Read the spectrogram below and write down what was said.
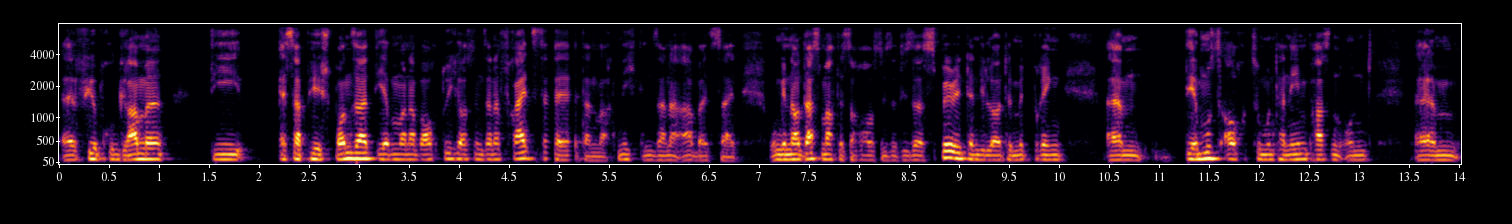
äh, für Programme, die SAP sponsert, die man aber auch durchaus in seiner Freizeit dann macht, nicht in seiner Arbeitszeit. Und genau das macht es auch aus, dieser, dieser Spirit, den die Leute mitbringen, ähm, der muss auch zum Unternehmen passen und ähm,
